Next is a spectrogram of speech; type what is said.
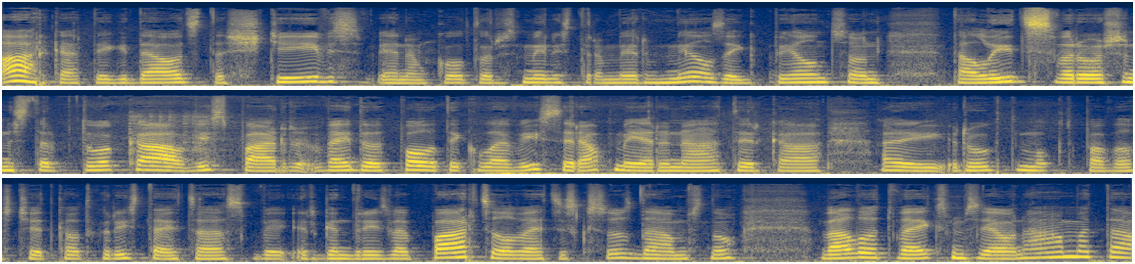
ārkārtīgi daudz. Tas šķīvis vienam kultūras ministram ir milzīgi pilns, un tā līdzsvarošana starp to, kā vispār veidot politiku, lai visi ir apmierināti, ir kā arī Rūkta Mukta Pavels šķiet kaut kur izteicās, bija, ir gandrīz vai pārcilvēcisks uzdevums, nu, vēlot veiksmas jaunā amatā,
